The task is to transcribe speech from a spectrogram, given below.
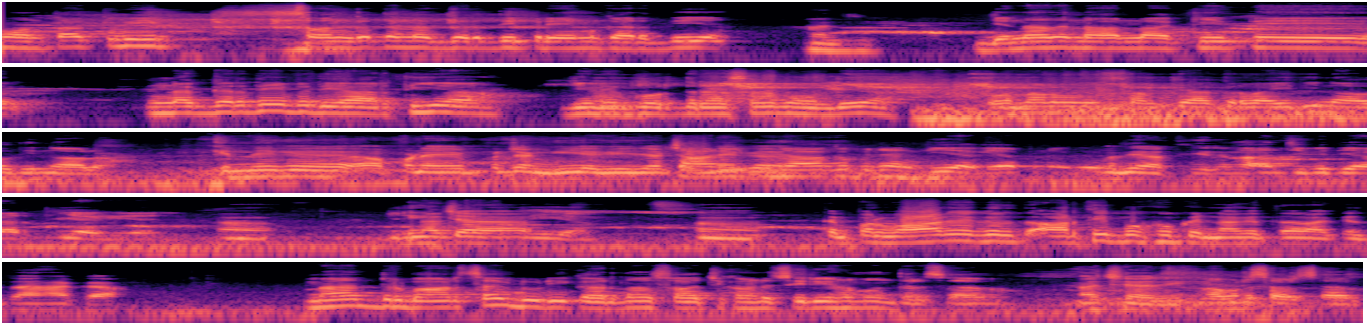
ਹੁਣ ਤੱਕ ਵੀ ਸੰਗਤ ਨਗਰ ਦੀ ਪ੍ਰੇਮ ਕਰਦੀ ਆ। ਹਾਂਜੀ। ਜਿਨ੍ਹਾਂ ਦੇ ਨਾਲ ਲਾ ਕੇ ਤੇ ਨਗਰ ਦੇ ਵਿਦਿਆਰਥੀ ਆ ਜਿਹੜੇ ਗੁਰਦੁਆਰਾ ਸਾਹਿਬ ਆਉਂਦੇ ਆ ਉਹਨਾਂ ਨੂੰ ਸੰਥਿਆ ਕਰਵਾਈ ਦੀ ਨਾਲ ਦੀ ਨਾਲ। ਕਿੰਨੇ ਕੁ ਆਪਣੇ ਭਜੰਗੀ ਹੈਗੇ ਜਾਂ 40 ਕਿੰਨੇ ਕੁ 50 ਕੁ ਭਜੰਗੀ ਹੈਗੇ ਆਪਣੇ ਕੋਲ। ਵਿਦਿਆਰਥੀ ਦੇ ਨਾਲ। ਹਾਂਜੀ ਵਿਦਿਆਰਥੀ ਹੈਗੇ ਆ ਜੀ। ਹਾਂ। ਜਿੰਨਾ ਆ। ਹਾਂ। ਤੇ ਪਰਿਵਾਰ ਅਗਰ ਆਰਥਿਕ ਪੱਖੋਂ ਕਿੰਨਾ ਕਿਤਾ ਕਿਤਾ ਹੈਗਾ? ਮੈਂ ਦਰਬਾਰ ਸਾਹਿਬ ਡਿਊਟੀ ਕਰਦਾ ਸੱਚਖੰਡ ਸ੍ਰੀ ਹਰਿਮੰਦਰ ਸਾਹਿਬ। ਅੱਛਾ ਜੀ। ਅੰਮ੍ਰਿਤਸਰ ਸਾਹਿਬ।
